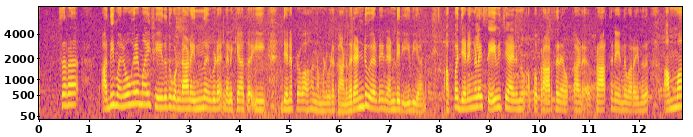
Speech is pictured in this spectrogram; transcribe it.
അത്ര അതിമനോഹരമായി ചെയ്തതുകൊണ്ടാണ് ഇന്ന് ഇവിടെ നിലയ്ക്കാത്ത ഈ ജനപ്രവാഹം നമ്മളിവിടെ കാണുന്നത്. രണ്ടുപേരുടെയും രണ്ട് രീതിയാണ്. അപ്പോൾ ജനങ്ങളെ സേവിച്ചായിരുന്നു അപ്പോൾ പ്രാർത്ഥന പ്രാർത്ഥന എന്ന് പറയുന്നത്. അമ്മ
